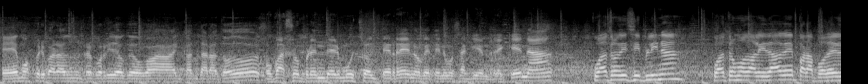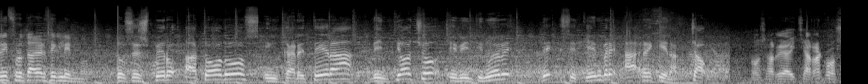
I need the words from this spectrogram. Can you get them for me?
Hemos preparado un recorrido que os va a encantar a todos. Os va a sorprender mucho el terreno que tenemos aquí en Requena. Cuatro disciplinas, cuatro modalidades para poder disfrutar el ciclismo. Los espero a todos en carretera 28 y 29 de septiembre a Requena. Chao. Vamos arriba de charracos.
